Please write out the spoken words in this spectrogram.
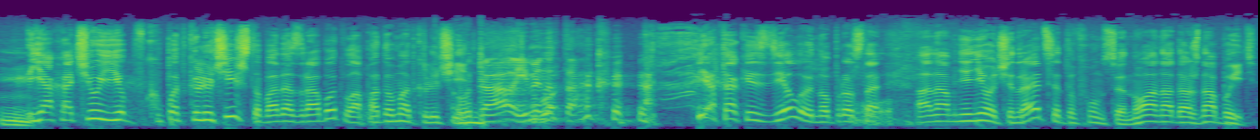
mm. я хочу ее подключить, чтобы она заработала, а потом отключить. Да, именно вот. так. Я так и сделаю, но просто О. она мне не очень нравится, эта функция, но она должна быть.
